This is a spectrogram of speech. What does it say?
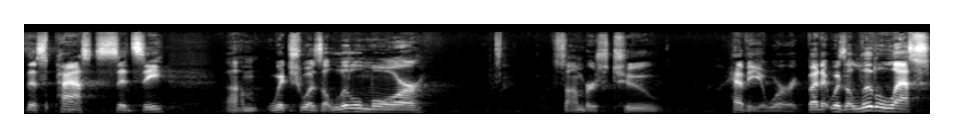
this past SITC, um, which was a little more, somber's too heavy a word, but it was a little less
